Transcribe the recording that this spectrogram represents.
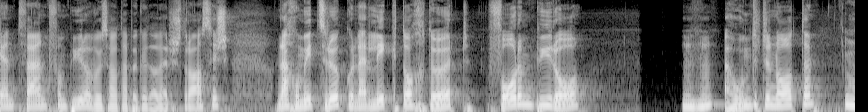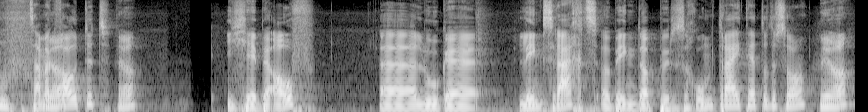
entfernt vom Büro, weil es halt eben gut an der Straße ist. Und dann komme ich zurück und er liegt doch dort vor dem Büro Mhm. eine Hunderternote, Uff. zusammengefaltet. Ja. Ich hebe auf, äh, schaue links, rechts, ob irgendjemand sich umgedreht hat oder so. Ja.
